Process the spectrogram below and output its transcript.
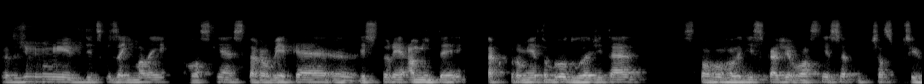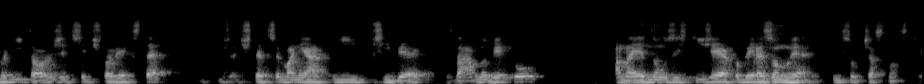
protože mě vždycky zajímaly vlastně starověké eh, historie a mýty, tak pro mě to bylo důležité z toho hlediska, že vlastně se občas přihodí to, že si člověk jste, čte třeba nějaký příběh z dávnověku a najednou zjistí, že jakoby rezonuje v té současnosti.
